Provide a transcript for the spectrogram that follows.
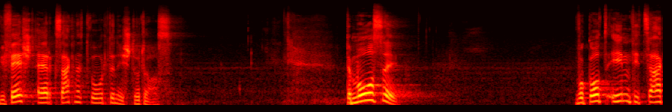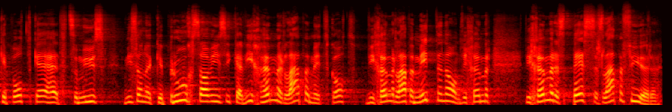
wie fest er gesegnet worden ist durch das. Der Mose, wo Gott ihm die zehn Gebote gegeben hat, um uns wie so eine Gebrauchsanweisung zu geben. Wie können wir leben mit Gott? Wie können wir leben miteinander? Wie können wir, wie können wir ein besseres Leben führen?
